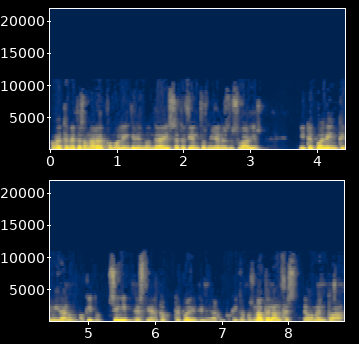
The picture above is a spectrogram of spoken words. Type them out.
hombre, te metes a una red como LinkedIn donde hay 700 millones de usuarios y te puede intimidar un poquito. Sí, es cierto, te puede intimidar un poquito. Pues no te lances de momento a,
